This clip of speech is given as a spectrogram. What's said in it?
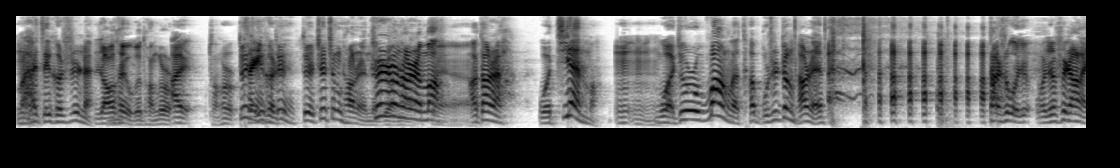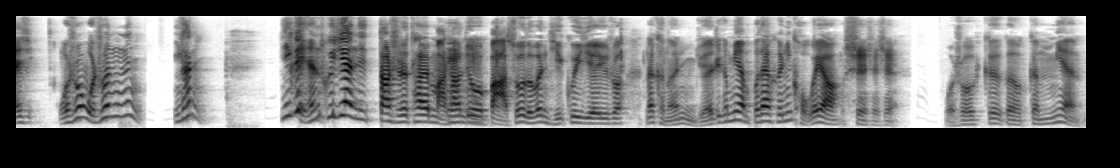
我还贼合适呢。然后他有个团购，哎，团购贼合适，对对，这正常人，这是正常人吗？啊，，当然我贱嘛，嗯嗯，嗯我就是忘了他不是正常人。当时我就我就非常来气，我说我说那你看你你给人推荐的，当时他马上就把所有的问题归结于说，那可能你觉得这个面不太合你口味啊。是是是，我说这个跟面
